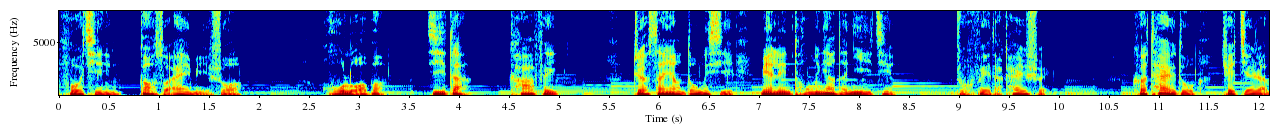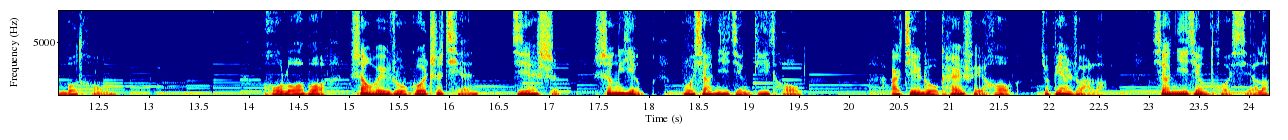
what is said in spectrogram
父亲告诉艾米说：“胡萝卜、鸡蛋、咖啡，这三样东西面临同样的逆境，煮沸的开水，可态度却截然不同。胡萝卜尚未入锅之前结实生硬，不向逆境低头；而进入开水后就变软了，向逆境妥协了。”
